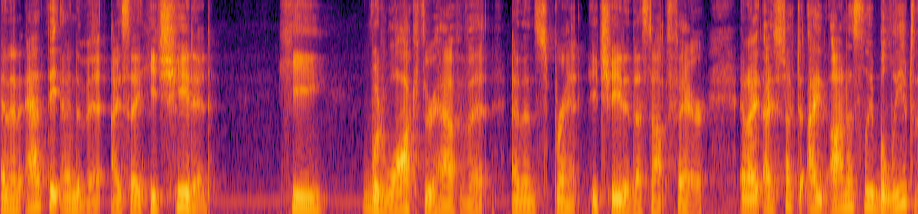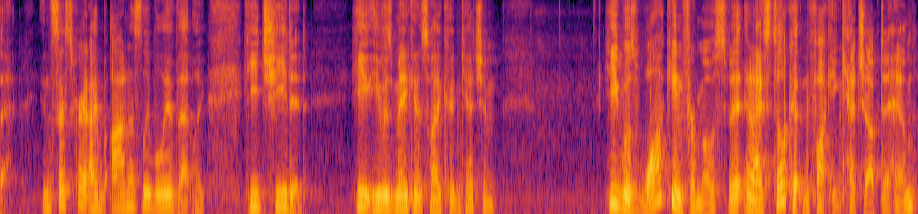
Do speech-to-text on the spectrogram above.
And then at the end of it, I say he cheated. He would walk through half of it and then sprint. He cheated. That's not fair. And I, I stuck to. I honestly believed that in sixth grade. I honestly believed that. Like he cheated. He he was making it so I couldn't catch him. He was walking for most of it, and I still couldn't fucking catch up to him.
